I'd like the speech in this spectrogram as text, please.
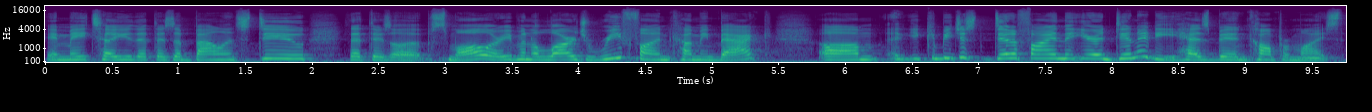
It may tell you that there's a balance due, that there's a small or even a large refund coming back. Um, it could be just identifying that your identity has been compromised.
